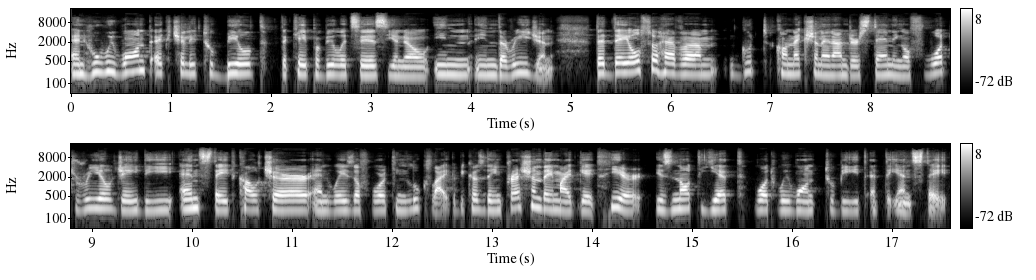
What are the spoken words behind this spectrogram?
and who we want actually to build the capabilities, you know, in, in the region, that they also have a um, good connection and understanding of what real JD and state culture and ways of working look like, because the impression they might get here is not yet what we want to be at the end state.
